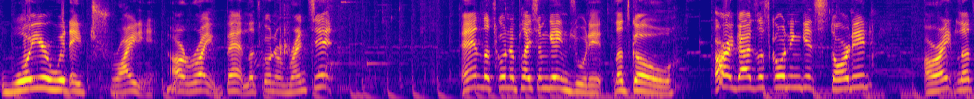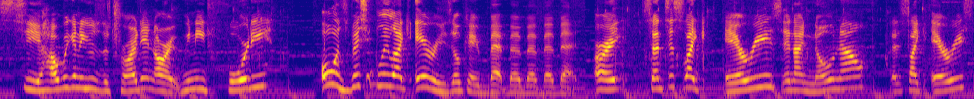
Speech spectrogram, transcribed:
Warrior with a trident. All right, bet. Let's go and rent it. And let's go and play some games with it. Let's go. All right, guys. Let's go ahead and get started. All right, let's see. How are we gonna use the trident? All right, we need 40. Oh, it's basically like Ares. Okay, bet, bet, bet, bet, bet. All right, since it's like Ares, and I know now that it's like Ares,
